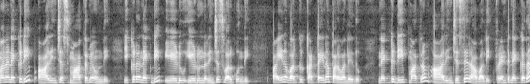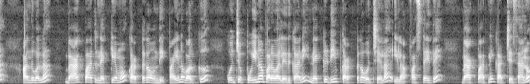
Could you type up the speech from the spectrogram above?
మన నెక్ డీప్ ఆరు ఇంచెస్ మాత్రమే ఉంది. ఇక్కడ నెక్ డీప్ ఏడు ఏడున్నర ఇంచెస్ వరకు ఉంది. పైన వర్క్ కట్ అయినా పర్వాలేదు. నెక్ డీప్ మాత్రం ఆరు ఇంచెసే రావాలి. ఫ్రంట్ నెక్ కదా? అందువల్ల బ్యాక్ పార్ట్ నెక్ ఏమో కరెక్ట్గా ఉంది. పైన వర్క్ కొంచెం పోయినా పర్వాలేదు కానీ నెక్ డీప్ కరెక్ట్గా వచ్చేలా ఇలా ఫస్ట్ అయితే బ్యాక్ పార్ట్ని కట్ చేశాను.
